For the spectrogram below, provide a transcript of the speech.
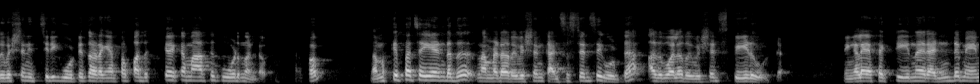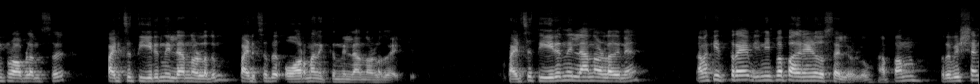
റിവിഷൻ ഇച്ചിരി കൂട്ടി പതുക്കെ പതുക്കെയൊക്കെ മാർക്ക് കൂടുന്നുണ്ടാവും. അപ്പം നമുക്കിപ്പോ ചെയ്യേണ്ടത് നമ്മുടെ റിവിഷൻ കൺസിസ്റ്റൻസി കൂട്ടുക അതുപോലെ റിവിഷൻ സ്പീഡ് കൂട്ടുക. നിങ്ങളെ എഫക്ട് ചെയ്യുന്ന രണ്ട് മെയിൻ പ്രോബ്ലംസ് പഠിച്ച് തീരുന്നില്ല എന്നുള്ളതും പഠിച്ചത് ഓർമ്മ നിൽക്കുന്നില്ല എന്നുള്ളതുമായിരിക്കും. പഠിച്ച് തീരുന്നില്ല എന്നുള്ളതിന് നമുക്ക് ഇത്രയും ഇനിയിപ്പോ പതിനേഴ് ദിവസമല്ലേ ഉള്ളൂ. അപ്പം റിവിഷൻ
